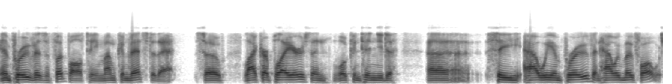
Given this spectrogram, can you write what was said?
improve as a football team. I'm convinced of that. So, like our players, and we'll continue to uh, see how we improve and how we move forward.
